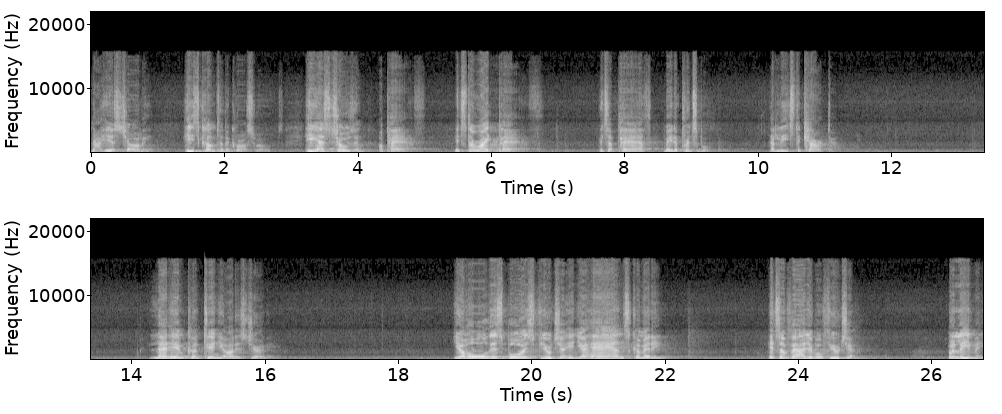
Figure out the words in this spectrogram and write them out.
Now here's Charlie. He's come to the crossroads. He has chosen a path. It's the right path. It's a path made of principle that leads to character. Let him continue on his journey. You hold this boy's future in your hands, committee. It's a valuable future. Believe me,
